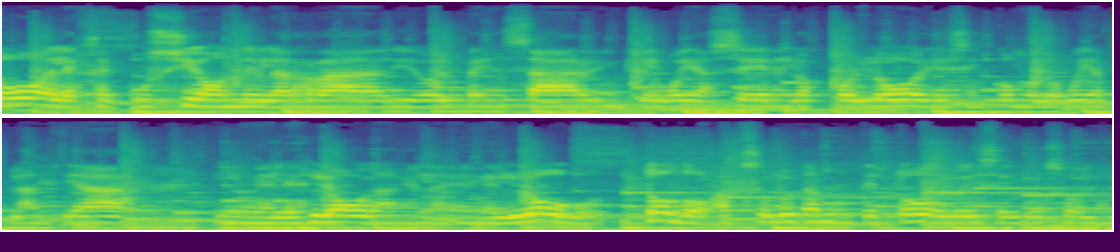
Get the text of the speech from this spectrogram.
toda la ejecución de la radio, el pensar en qué voy a hacer, en los colores, en cómo lo voy a plantear, y en el eslogan, en, en el logo, todo, absolutamente todo lo hice yo sola.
